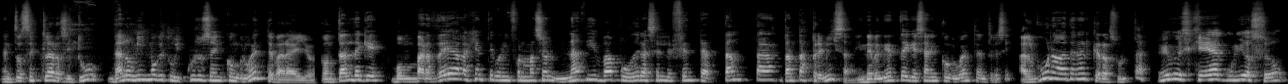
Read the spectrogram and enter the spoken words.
Entonces, claro, si tú da lo mismo que tu discurso sea incongruente para ellos, con tal de que bombardea a la gente con información, nadie va a poder hacerle frente a tanta, tantas premisas, independiente de que sean incongruentes entre sí. Alguna va a tener que resultar. A mí me queda curioso,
